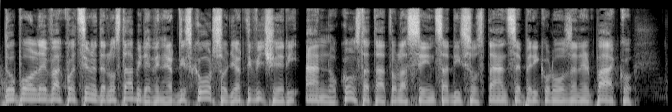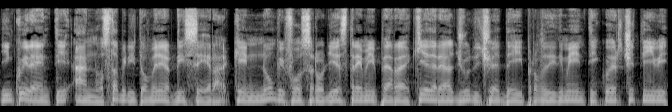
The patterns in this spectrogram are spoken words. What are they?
Dopo l'evacuazione dello stabile venerdì scorso, gli artificieri hanno constatato l'assenza di sostanze pericolose nel pacco. Gli inquirenti hanno stabilito venerdì sera che non vi fossero gli estremi per chiedere al giudice dei provvedimenti coercitivi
